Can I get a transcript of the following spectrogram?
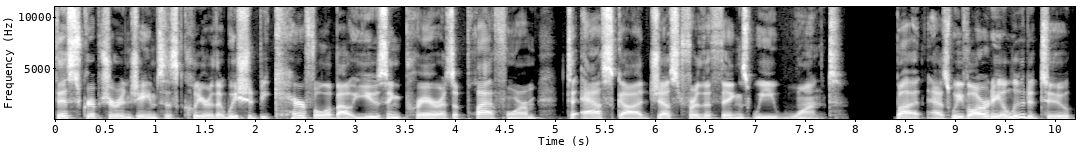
This scripture in James is clear that we should be careful about using prayer as a platform to ask God just for the things we want. But, as we've already alluded to,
